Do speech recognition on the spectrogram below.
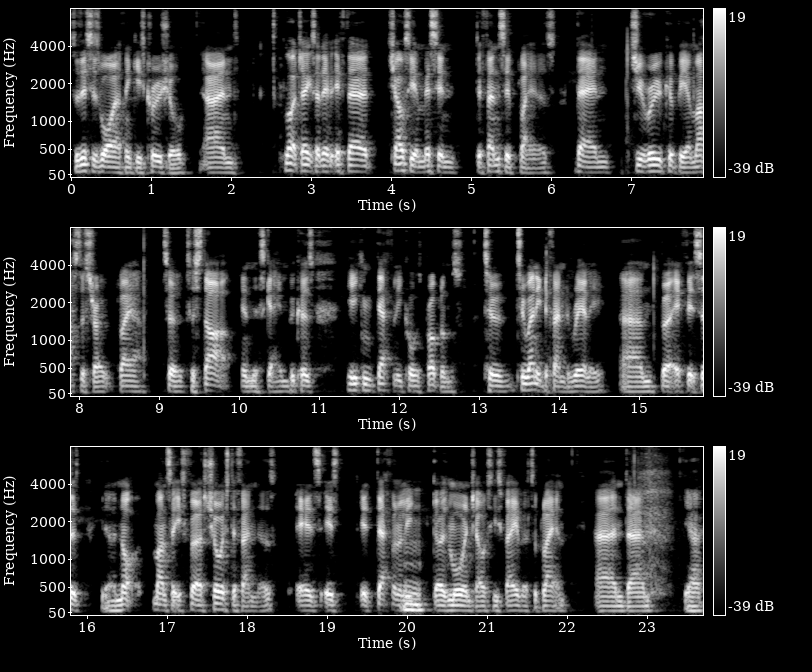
So this is why I think he's crucial. And like Jake said, if, if they're Chelsea are missing defensive players, then Giroud could be a masterstroke player to, to start in this game because he can definitely cause problems to to any defender really. Um, but if it's a you know not Man City's first choice defenders, is is it definitely mm. goes more in Chelsea's favour to play him. And um, yeah,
